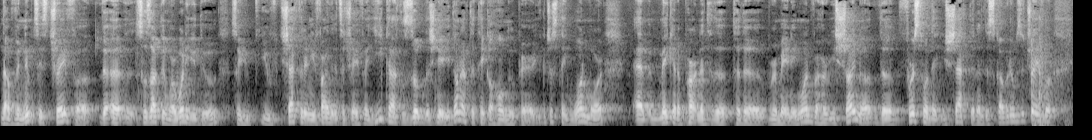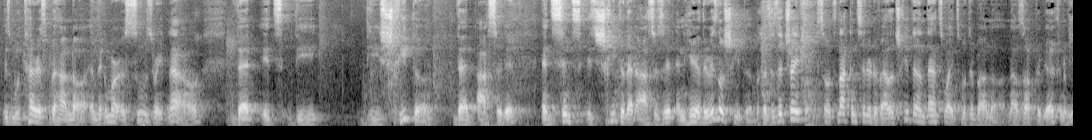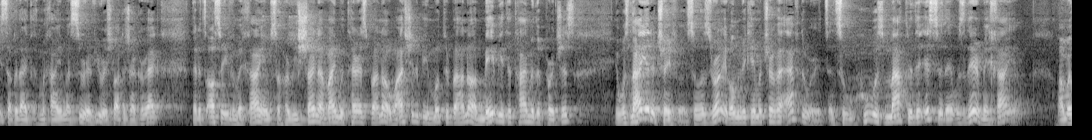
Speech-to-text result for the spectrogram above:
Now, v'nimtzis treifa, uh, so Zaktimar, what do you do? So you, you've shechted and you find that it's a treifa, yikach zug l'shnei. You don't have to take a whole new pair. You could just take one more and make it a partner to the to the remaining one. V'harishayna, the first one that you shechted and discovered it was a treifa, is muteris behana. And the Gemara assumes right now that it's the the shchita that answered it, and since it's shchita that answers it, and here there is no shchita because it's a treifa, so it's not considered a valid shchita, and that's why it's mutter ba'ana. Now zok Yechon, if you Rish Lakish are correct that it's also even mechayim, so harishayna my muteris ba'ana. Why should it be mutter ba'ana? Maybe at the time of the purchase. It was not yet a treifa, so it was right. It only became a treifa afterwards. And so, who was matter the isser that was there? Mechayim. The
